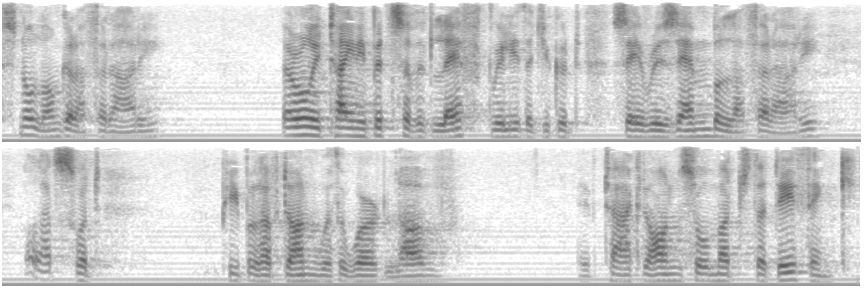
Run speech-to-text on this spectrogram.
It's no longer a Ferrari. There are only tiny bits of it left, really, that you could say resemble a Ferrari. Well, that's what people have done with the word love. They've tacked on so much that they think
